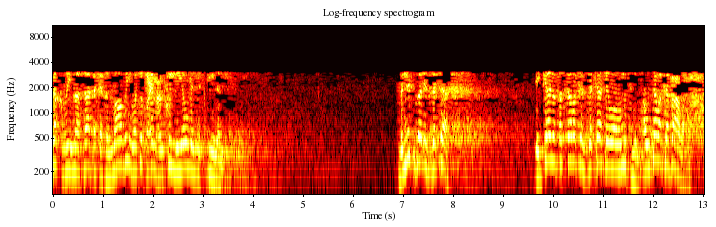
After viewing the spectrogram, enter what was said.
تقضي ما فاتك في الماضي وتطعم عن كل يوم مسكينا. بالنسبة للزكاة إن كان قد ترك الزكاة وهو مسلم أو ترك بعضها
